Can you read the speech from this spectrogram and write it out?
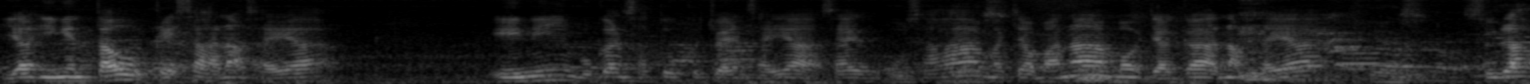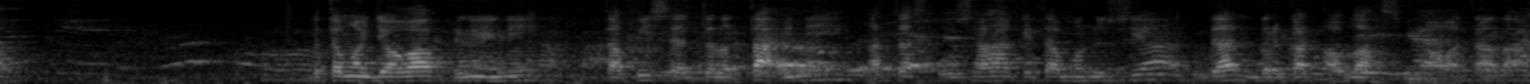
yang ingin tahu kisah anak saya, ini bukan satu kecuaian saya. Saya usaha macam mana mau jaga anak saya, Yes. sudah bertanggung jawab dengan ini tapi saya terletak ini atas usaha kita manusia dan berkat Allah wa taala.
